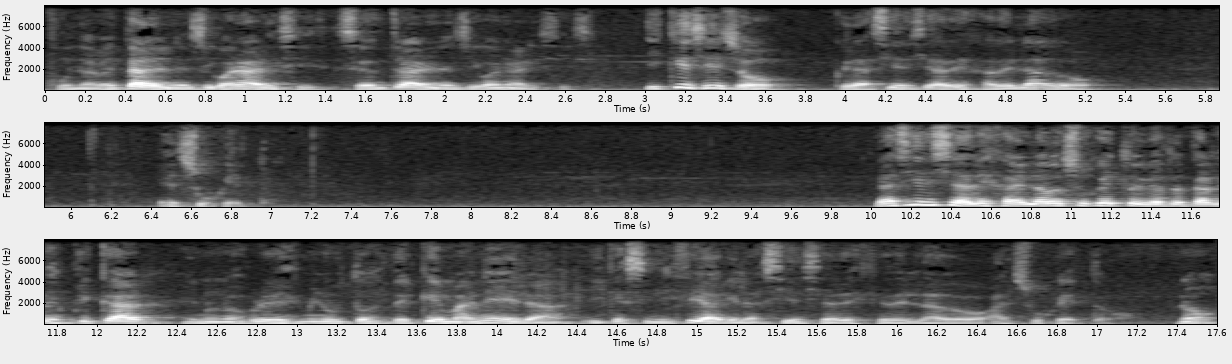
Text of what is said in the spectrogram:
Fundamental en el psicoanálisis, central en el psicoanálisis. ¿Y qué es eso que la ciencia deja de lado? El sujeto. La ciencia deja de lado el sujeto y voy a tratar de explicar en unos breves minutos de qué manera y qué significa que la ciencia deje de lado al sujeto. ¿no?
